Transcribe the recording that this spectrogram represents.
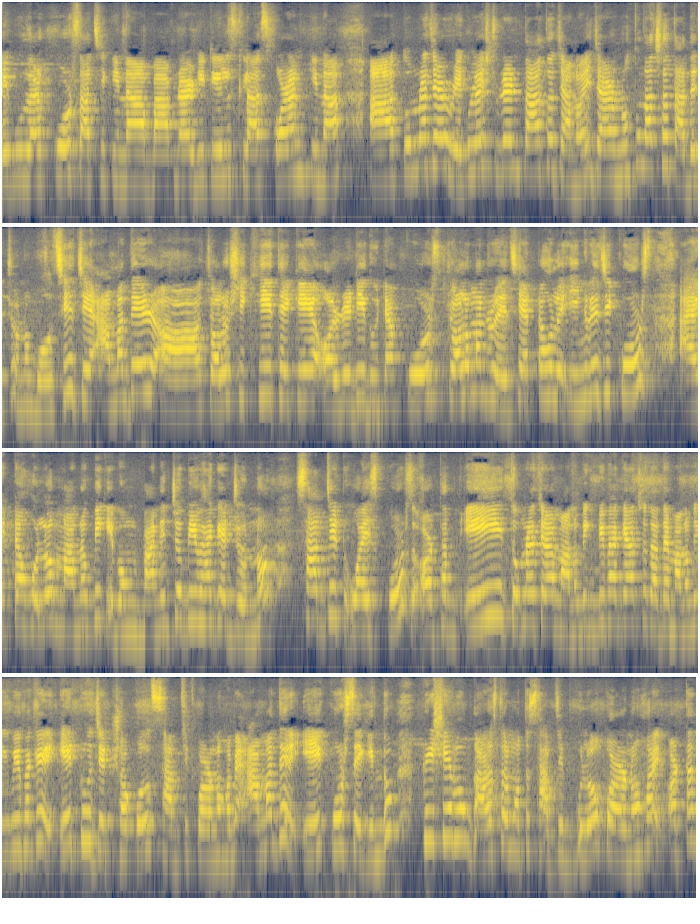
রেগুলার কোর্স আছে কিনা বা আপনারা ডিটেলস ক্লাস করান কিনা? তোমরা যারা রেগুলার স্টুডেন্ট তা তো জানোই, যারা নতুন আছো, তাদের জন্য বলছি যে, আমাদের চলশিক্ষি থেকে অলরেডি দুইটা কোর্স চলমান রয়েছে। একটা হলো ইংরেজি কোর্স আর একটা হলো মানবিক এবং বাণিজ্য বিভাগের জন্য সাবজেক্ট ওয়াইজ কোর্স অর্থাৎ এই তোমরা যারা মানবিক বিভাগে আছো, তাদের মানবিক বিভাগে এ টু জেড সকল সাবজেক্ট পড়ানো হবে। আমাদের এই কোর্সে কিন্তু কৃষি এবং গার্হস্থার মতো সাবজেক্টগুলোও পড়ানো হয়। অর্থাৎ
